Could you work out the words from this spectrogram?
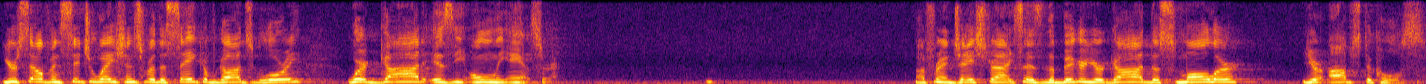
yourself in situations for the sake of God's glory where God is the only answer. My friend Jay Strack says the bigger your God, the smaller your obstacles.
